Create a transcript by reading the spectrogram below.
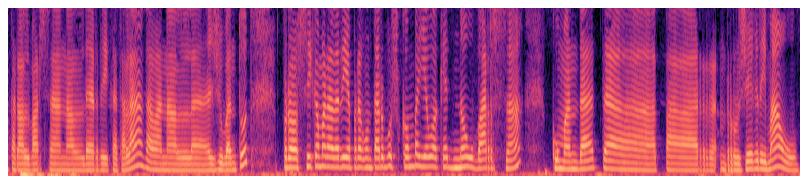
per al Barça en el derbi català davant el eh, Joventut, però sí que m'agradaria preguntar-vos com veieu aquest nou Barça comandat eh, per Roger Grimau.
